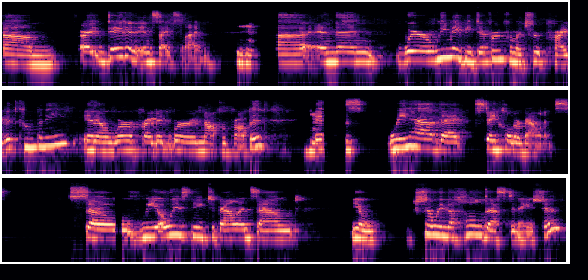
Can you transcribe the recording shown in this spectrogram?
um, all right, data and insights led. Mm-hmm. Uh, and then where we may be different from a true private company, you know, we're a private, we're a not for profit, is we have that stakeholder balance. So we always need to balance out, you know, showing the whole destination.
